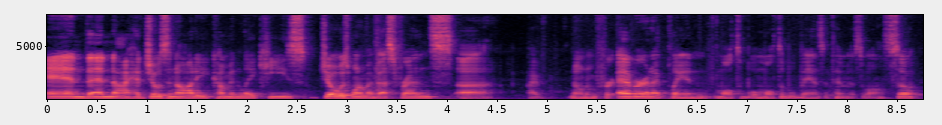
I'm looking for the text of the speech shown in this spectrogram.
and then I had Joe Zanotti come in Lake Keys. Joe is one of my best friends. Uh, I've known him forever, and I play in multiple, multiple bands with him as well. So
